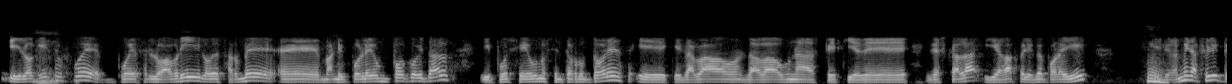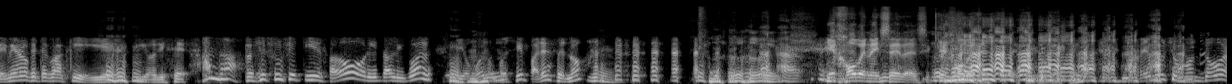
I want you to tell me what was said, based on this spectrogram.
Y lo que hice fue, pues lo abrí, lo desarmé, eh, manipulé un poco y tal, y puse unos interruptores eh, que daba, daba una especie de, de escala, y llega Felipe por allí, y dice, mira Felipe, mira lo que tengo aquí. Y el tío dice, anda, pues es un sintetizador y tal y cual. Y yo, bueno, pues sí, parece, ¿no? Qué jóvenes eres. Qué jóvenes. Un montón,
